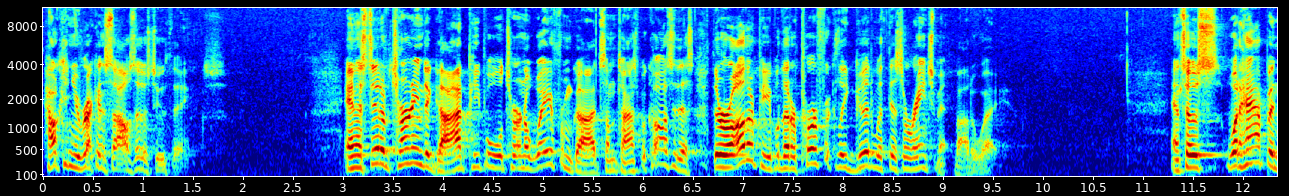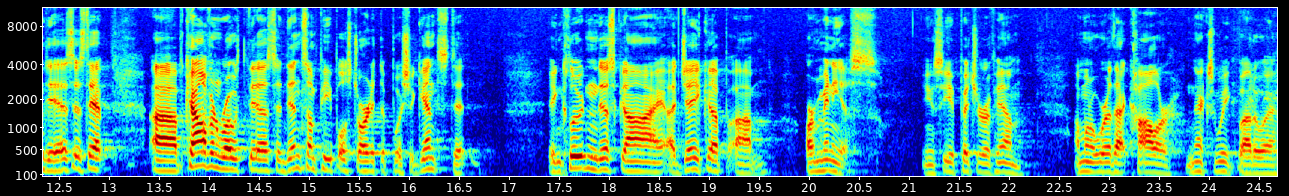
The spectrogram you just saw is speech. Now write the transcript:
How can you reconcile those two things? And instead of turning to God, people will turn away from God sometimes because of this. There are other people that are perfectly good with this arrangement, by the way. And so what happened is, is that uh, Calvin wrote this, and then some people started to push against it, including this guy, uh, Jacob um, Arminius. You can see a picture of him. I'm going to wear that collar next week, by the way.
